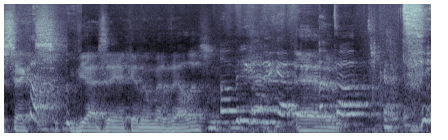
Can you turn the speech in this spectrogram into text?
cheques de viagem a cada uma delas. Obrigada, uh,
